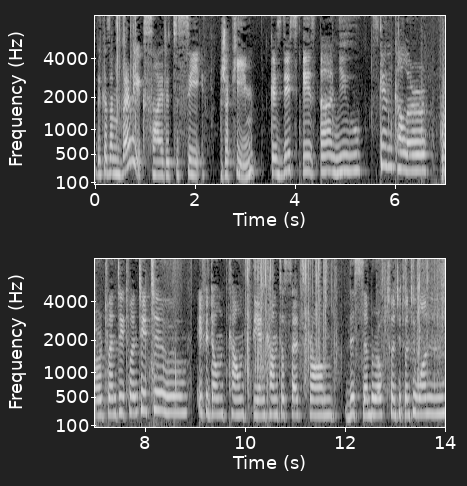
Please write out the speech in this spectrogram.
Because I'm very excited to see Jakeem. Because this is a new skin color for 2022. If you don't count the Encanto sets from December of 2021.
